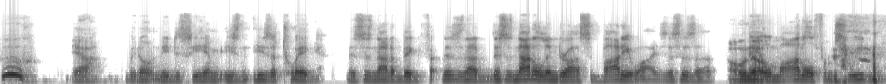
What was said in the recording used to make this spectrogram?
whew, yeah, we don't need to see him. He's he's a twig. This is not a big. This is not. This is not a Lindros body wise. This is a oh, male no. model from Sweden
